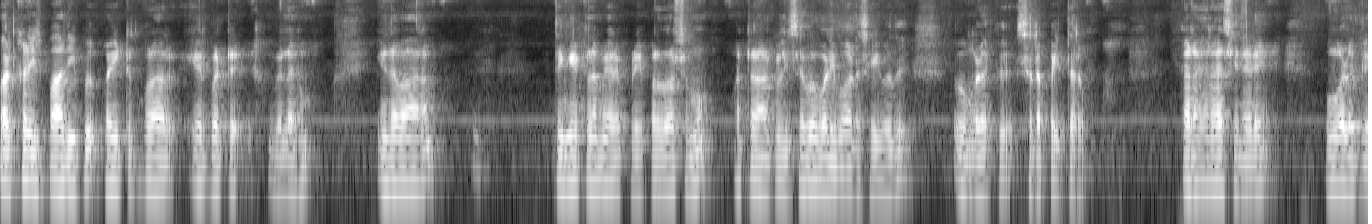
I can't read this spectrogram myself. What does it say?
பற்களில் பாதிப்பு வயிற்றுக்கோளாறு ஏற்பட்டு விலகும். இந்த வாரம் திங்கட்கிழமை ஏற்படைய பிரதோஷமும் மற்ற நாட்களில் சிவ வழிபாடு செய்வது உங்களுக்கு சிறப்பை தரும். கடகராசினரே உங்களுக்கு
